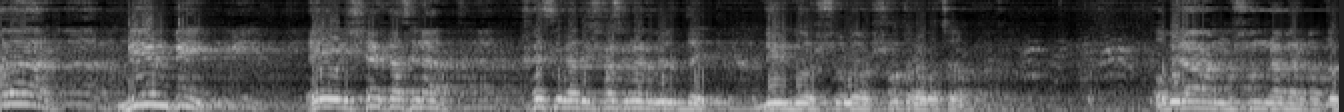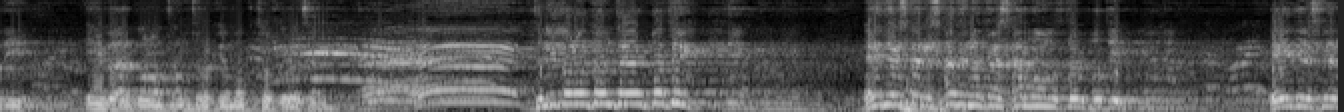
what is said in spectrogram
আবার বিএনপি এই শেখ হাসিনার ফেসিবাদী শাসনের বিরুদ্ধে দীর্ঘ ষোলো সতেরো বছর অবিরাম সংগ্রামের মধ্য দিয়ে এইবার গণতন্ত্রকে মুক্ত করেছেন। তিনি গণতন্ত্রের প্রতীক। এই দেশের স্বাধীনতা সার্বভৌমত্বের প্রতীক। এই দেশের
